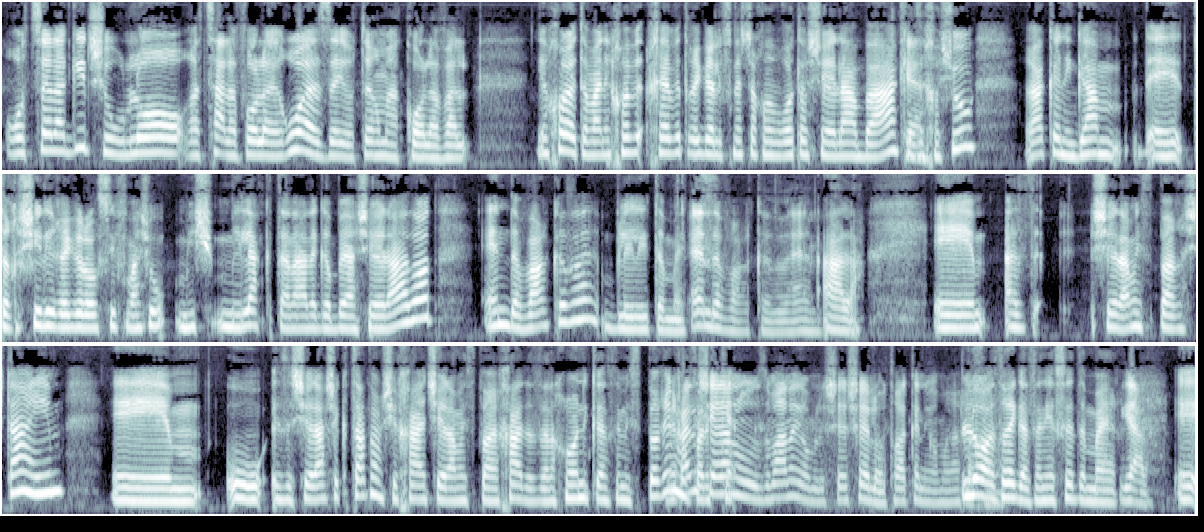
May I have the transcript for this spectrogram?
רוצה להגיד שהוא לא רצה לבוא לאירוע הזה יותר מהכל, אבל יכול להיות אבל אני חייבת, חייבת רגע לפני שאנחנו עוברות לשאלה הבאה כי כן. זה חשוב רק אני גם אה, תרשי לי רגע להוסיף משהו מש, מילה קטנה לגבי השאלה הזאת אין דבר כזה בלי להתאמץ. אין דבר כזה, אין. הלאה. אה, אז שאלה מספר 2 הוא איזו שאלה שקצת ממשיכה את שאלה מספר 1 אז אנחנו לא ניכנס למספרים נראה לי שיהיה כן. לנו זמן היום לשש שאלות, רק אני אומרת. לא אז רגע אז אני אעשה את זה מהר. יאללה. אה,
